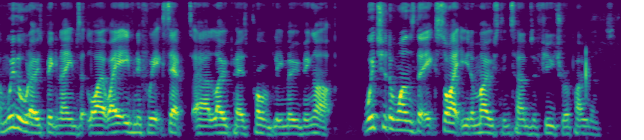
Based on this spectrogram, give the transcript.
And with all those big names at lightweight, even if we accept uh, Lopez probably moving up, which are the ones that excite you the most in terms of future opponents?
